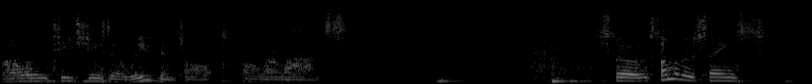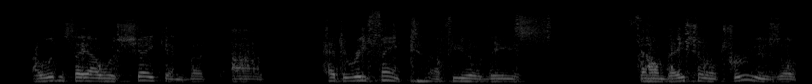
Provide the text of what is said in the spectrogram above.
following teachings that we've been taught all our lives. So some of those things I wouldn't say I was shaken, but I had to rethink a few of these foundational truths of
